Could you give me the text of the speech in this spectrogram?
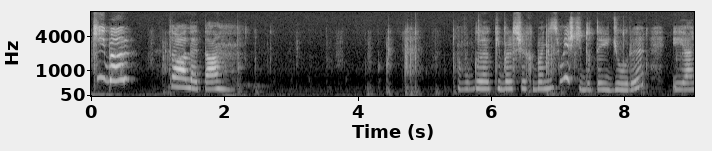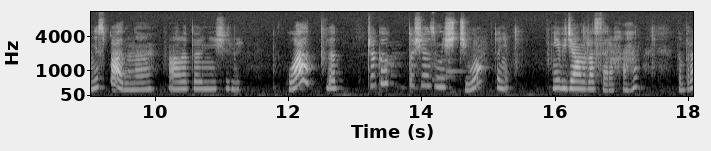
Kibel! Toaleta. w ogóle kibel się chyba nie zmieści do tej dziury i ja nie spadnę, ale pewnie się zmieści. What? Dlaczego to się zmieściło? To nie. Nie widziałam lasera. Aha. Dobra.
